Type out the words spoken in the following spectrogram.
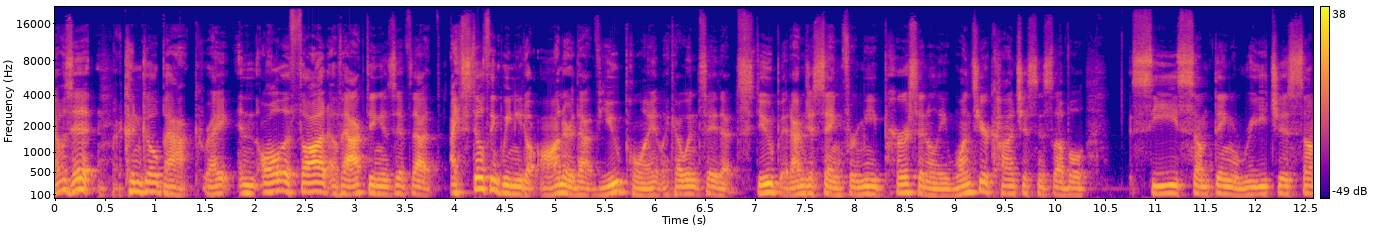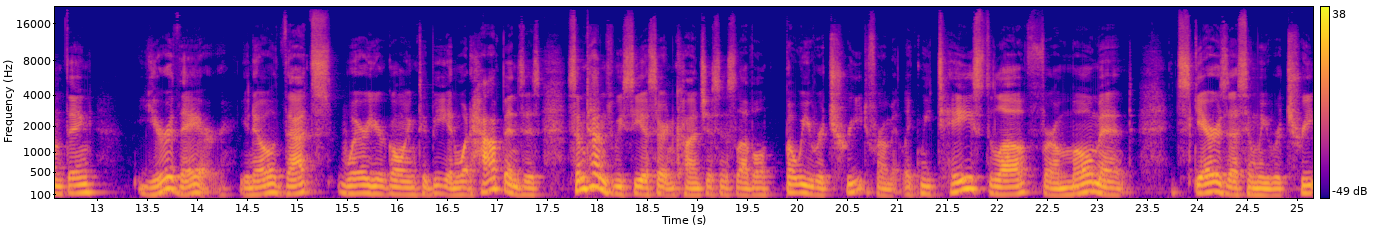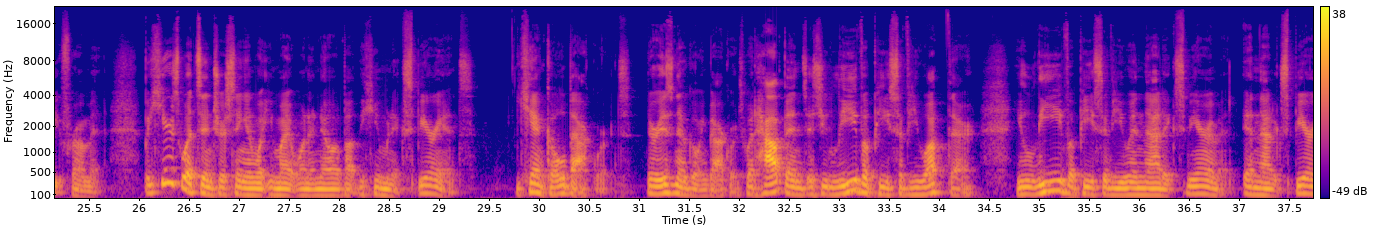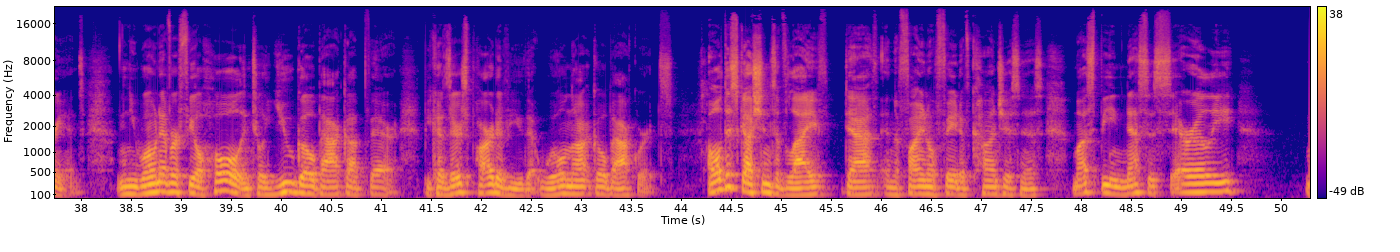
that was it. I couldn't go back, right? And all the thought of acting as if that, I still think we need to honor that viewpoint. Like, I wouldn't say that's stupid. I'm just saying, for me personally, once your consciousness level sees something, reaches something, you're there. You know, that's where you're going to be. And what happens is sometimes we see a certain consciousness level, but we retreat from it. Like we taste love for a moment, it scares us and we retreat from it. But here's what's interesting and what you might want to know about the human experience you can't go backwards. There is no going backwards. What happens is you leave a piece of you up there. You leave a piece of you in that experiment, in that experience. And you won't ever feel whole until you go back up there because there's part of you that will not go backwards. All discussions of life, death, and the final fate of consciousness must be necessarily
